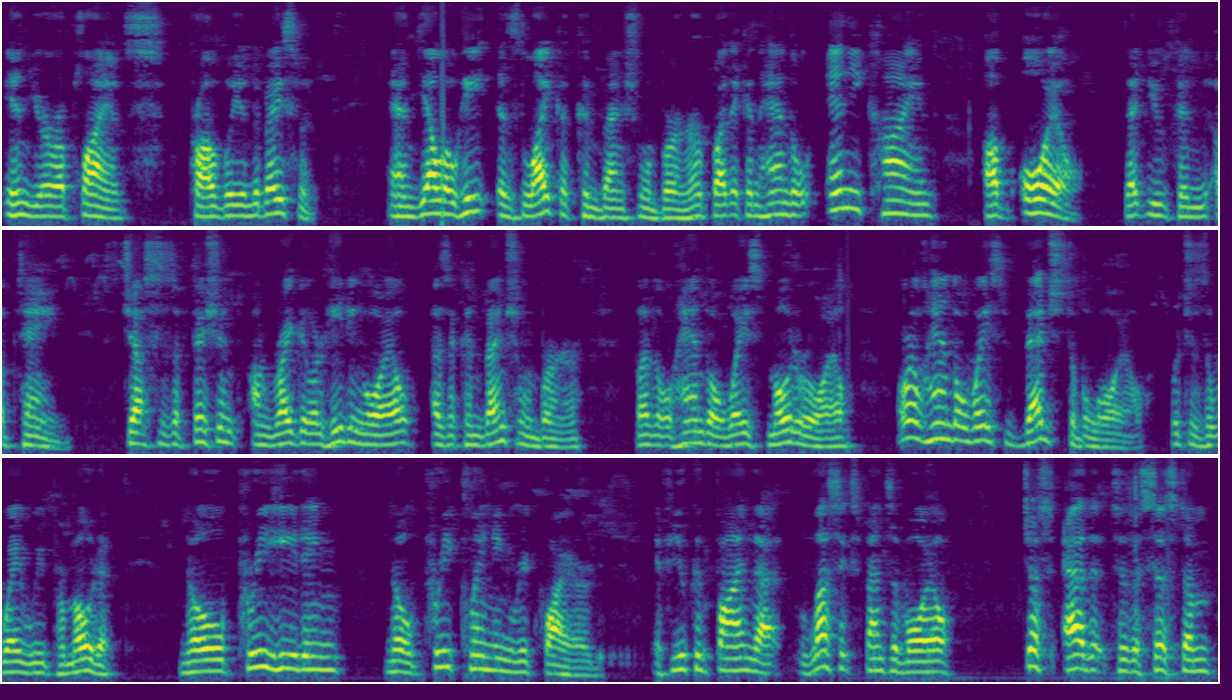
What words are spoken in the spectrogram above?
in your appliance, probably in the basement. And yellow heat is like a conventional burner, but it can handle any kind of oil that you can obtain. It's just as efficient on regular heating oil as a conventional burner, but it'll handle waste motor oil or it'll handle waste vegetable oil, which is the way we promote it. No preheating, no pre-cleaning required. If you can find that less expensive oil, just add it to the system,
